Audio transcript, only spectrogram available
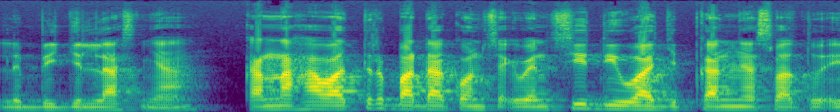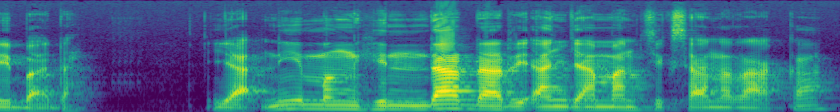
Lebih jelasnya, karena khawatir pada konsekuensi diwajibkannya suatu ibadah, yakni menghindar dari ancaman siksa neraka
